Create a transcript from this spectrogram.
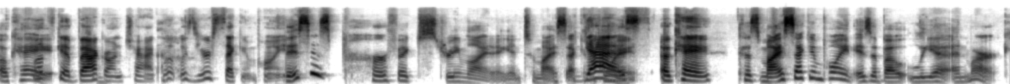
Okay. let's get back on track. What was your second point? This is perfect streamlining into my second yes. point. Okay. Because my second point is about Leah and Mark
